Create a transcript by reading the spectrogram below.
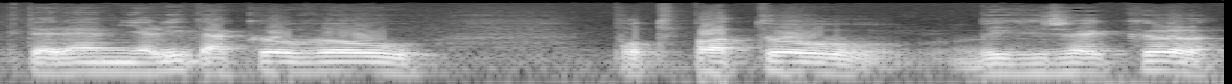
které měly takovou podpatou, bych řekl,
